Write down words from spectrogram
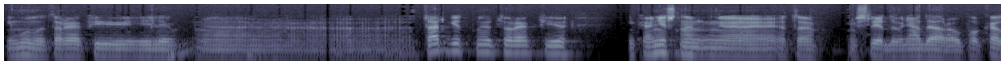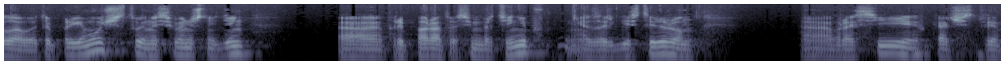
иммунотерапию или э, таргетную терапию. И, конечно, э, это исследование Адарова показало это преимущество, и на сегодняшний день препарат осимертинип зарегистрирован в России в качестве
